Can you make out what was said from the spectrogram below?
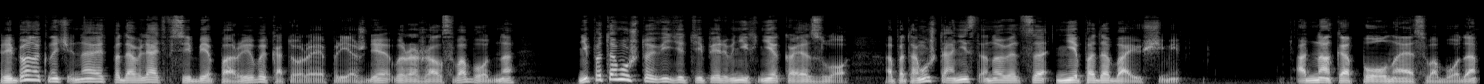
Ребенок начинает подавлять в себе порывы, которые прежде выражал свободно, не потому что видит теперь в них некое зло, а потому что они становятся неподобающими. Однако полная свобода,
